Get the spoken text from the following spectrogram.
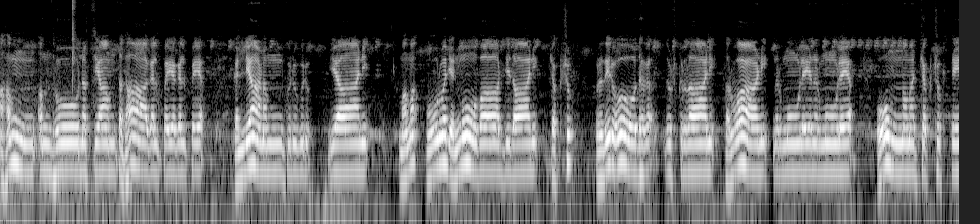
അഹം അന്ധോ ന സ്യാം തഥാ കൽപ്പയ കൽപ്പയ. കല്യാണം കുരു കുരു യാനി. മമ പൂർവജന്മോപാർജിതാനി. ചക്ഷു പ്രതിരോധക ദുഷ്കൃതാനി. സർവാണി നിർമൂലയ നിർമൂലയ. ഓം നമ ചക്ഷുസ്തേ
